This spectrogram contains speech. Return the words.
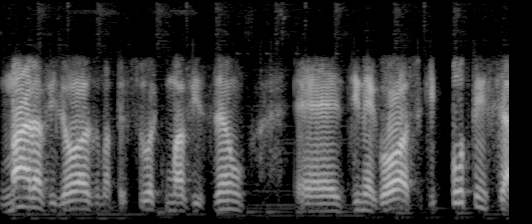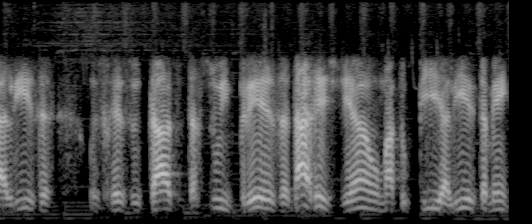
maravilhosa, uma pessoa com uma visão é, de negócio que potencializa os resultados da sua empresa, da região, Matupi ali, ele também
